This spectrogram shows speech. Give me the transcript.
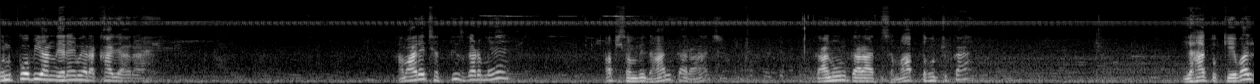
उनको भी अंधेरे में रखा जा रहा है। हमारे छत्तीसगढ़ में अब संविधान का राज, कानून का राज समाप्त हो चुका है। यहाँ तो केवल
